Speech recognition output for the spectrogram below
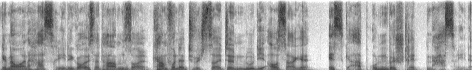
genau an Hassrede geäußert haben soll, kam von der Twitch-Seite nur die Aussage, es gab unbestritten Hassrede.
